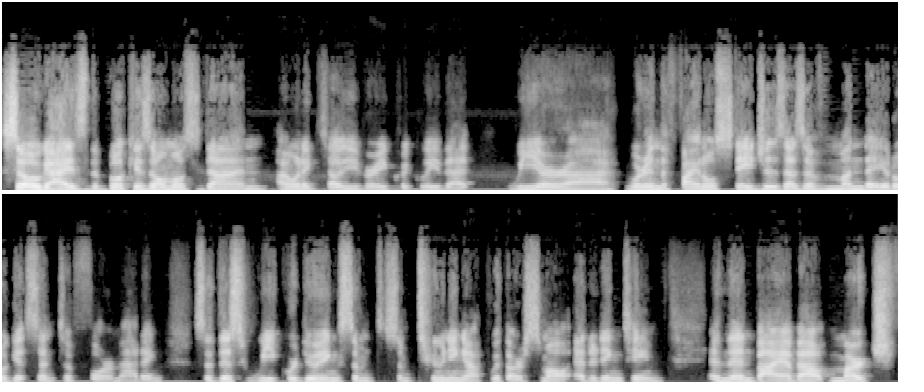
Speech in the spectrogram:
So guys the book is almost done. I want to tell you very quickly that we are uh, we're in the final stages as of monday. It'll get sent to formatting. So this week we're doing some some tuning up with our small editing team. And then by about march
